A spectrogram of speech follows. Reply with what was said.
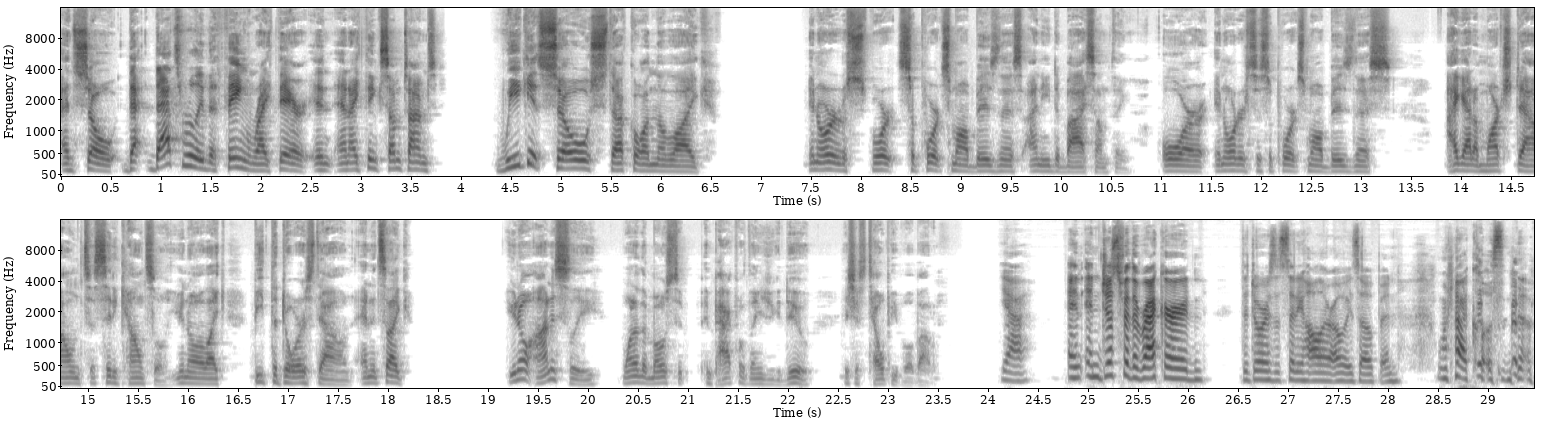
And so that that's really the thing right there. And and I think sometimes we get so stuck on the like in order to support support small business, I need to buy something. Or in order to support small business, I got to march down to city council, you know, like beat the doors down. And it's like you know, honestly, one of the most impactful things you could do is just tell people about them. Yeah. And and just for the record, the doors of City Hall are always open. We're not closing them.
